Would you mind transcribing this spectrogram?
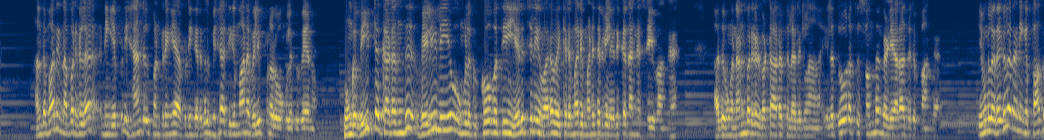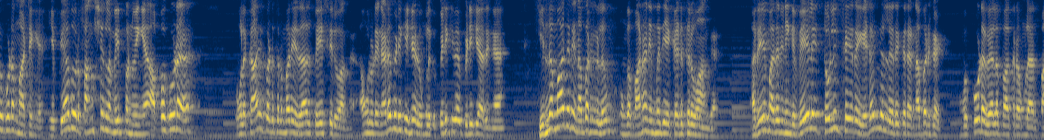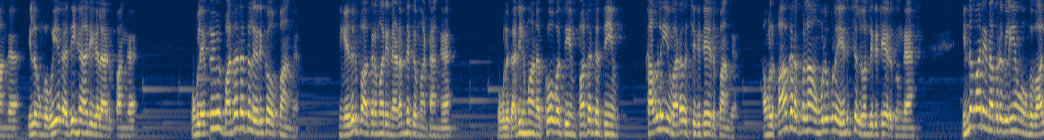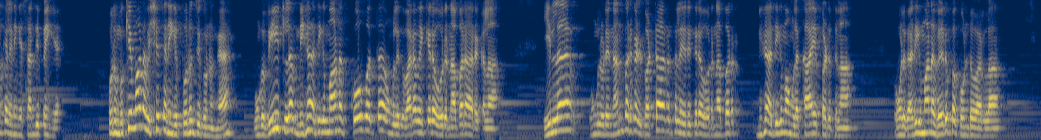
அந்த மாதிரி நபர்களை நீங்க எப்படி ஹேண்டில் பண்றீங்க அப்படிங்கிறதுல மிக அதிகமான விழிப்புணர்வு உங்களுக்கு வேணும். உங்க வீட்டை கடந்து வெளியிலயும் உங்களுக்கு கோபத்தையும் எரிச்சலையும் வர வைக்கிற மாதிரி மனிதர்கள் இருக்கதாங்க செய்வாங்க. அது உங்க நண்பர்கள் வட்டாரத்துல இருக்கலாம் இல்ல தூரத்து சொந்தங்கள் யாராவது இருப்பாங்க. இவங்களை ரெகுலரா நீங்க பார்க்க கூட மாட்டீங்க. எப்பயாவது ஒரு ஃபங்க்ஷன்ல மீட் பண்ணுவீங்க அப்ப கூட உங்களை காயப்படுத்துற மாதிரி ஏதாவது பேசிடுவாங்க. அவங்களுடைய நடவடிக்கைகள் உங்களுக்கு பிடிக்கவே பிடிக்காதுங்க. இந்த மாதிரி நபர்களும் உங்க மன நிம்மதியை கெடுத்துருவாங்க. அதே மாதிரி நீங்க வேலை தொழில் செய்யற இடங்கள்ல இருக்கிற நபர்கள் உங்க கூட வேலை பார்க்குறவங்களா இருப்பாங்க இல்ல உங்க உயர் அதிகாரிகளா இருப்பாங்க உங்களை எப்பயுமே பதட்டத்துல இருக்க வைப்பாங்க. நீங்க எதிர்பார்க்குற மாதிரி நடந்துக்க மாட்டாங்க. உங்களுக்கு அதிகமான கோபத்தையும் பதட்டத்தையும் கவலையும் வர வச்சுக்கிட்டே இருப்பாங்க. அவங்கள பார்க்குறப்பெல்லாம் உங்களுக்குள்ள எரிச்சல் வந்துகிட்டே இருக்குங்க. இந்த மாதிரி நபர்களையும் உங்க வாழ்க்கையில நீங்க சந்திப்பீங்க. ஒரு முக்கியமான விஷயத்த நீங்க புரிஞ்சுக்கணுங்க. உங்க வீட்டில் மிக அதிகமான கோபத்தை உங்களுக்கு வர வைக்கிற ஒரு நபரா இருக்கலாம். இல்ல உங்களுடைய நண்பர்கள் வட்டாரத்தில் இருக்கிற ஒரு நபர் மிக அதிகமாக உங்களை காயப்படுத்தலாம். உங்களுக்கு அதிகமான வெறுப்பை கொண்டு வரலாம்.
